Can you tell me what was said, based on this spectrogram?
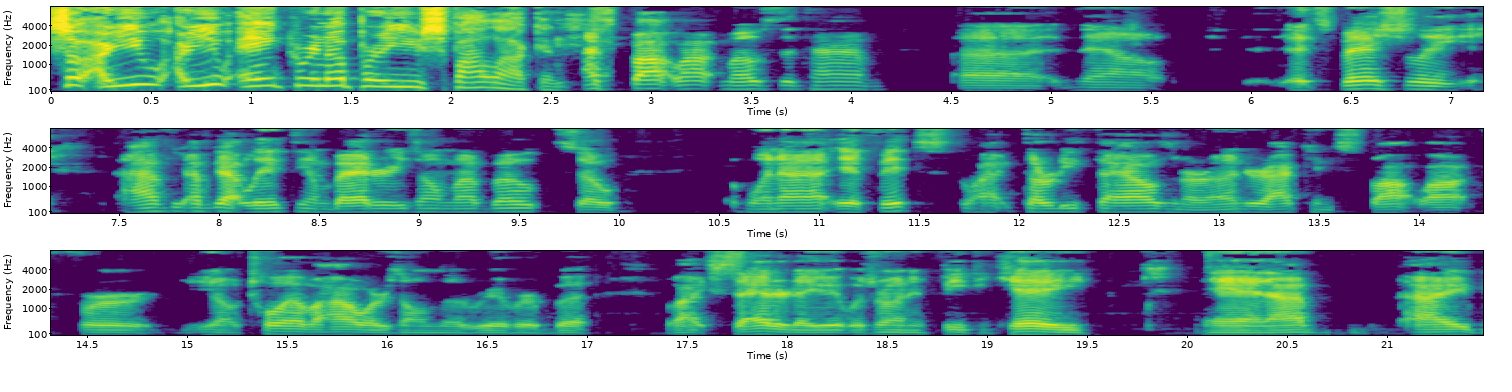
So are you are you anchoring up or are you spot locking? I spot lock most of the time. Uh, now, especially I've I've got lithium batteries on my boat, so when I if it's like thirty thousand or under, I can spot lock for you know twelve hours on the river. But like Saturday, it was running fifty k, and I I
